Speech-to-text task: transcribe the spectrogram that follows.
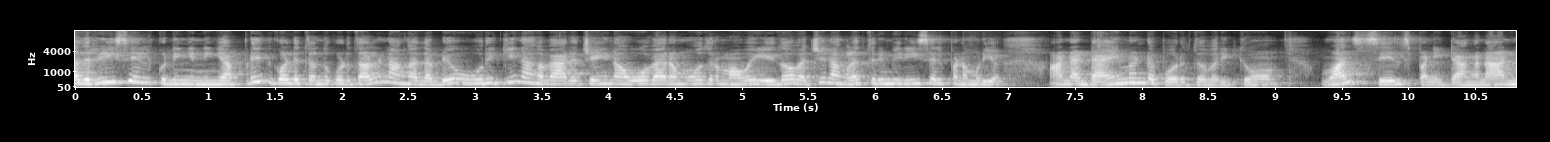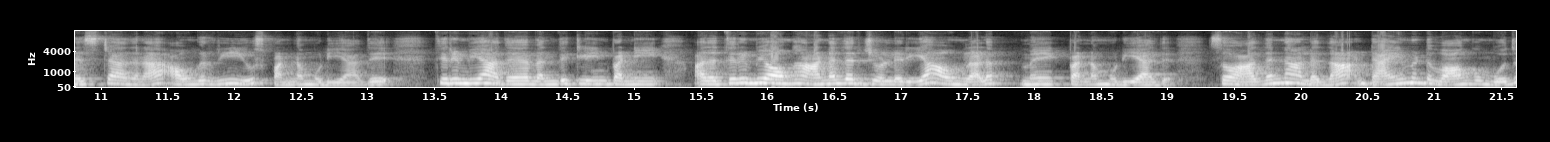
அது ரீசேலுக்கு நீங்கள் நீங்கள் அப்படியே கோல்டு தந்து கொடுத்தாலும் நாங்கள் அதை அப்படியே உருக்கி நாங்கள் வேறு செயினாவோ வேறு மோதிரமாவோ ஏதோ வச்சு நாங்களாம் திரும்பி ரீசேல் பண்ண முடியும். ஆனால் டைமண்டை பொறுத்த வரைக்கும் ஒன்ஸ் சேல்ஸ் பண்ணிட்டாங்கன்னா நெக்ஸ்ட் அதனால் அவங்க ரீயூஸ் பண்ண முடியாது. திரும்பி அதை வந்து க்ளீன் பண்ணி அதை திரும்பி அவங்க அனதர் ஜுவல்லரியாக அவங்களால மேக் பண்ண முடியாது. ஸோ அதனால தான் டைமண்ட் வாங்கும்போது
